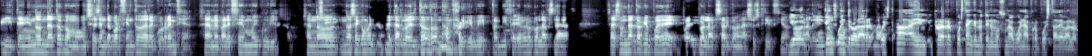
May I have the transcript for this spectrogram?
y teniendo un dato como un 60% de recurrencia. O sea, me parece muy curioso. O sea, no, Sí. no sé cómo interpretarlo del todo, ¿no? Porque mi, pues mi cerebro colapsa. O sea, es un dato que puede, puede colapsar con la suscripción. Yo, yo encuentro, la respuesta, encuentro la respuesta en que no tenemos una buena propuesta de valor.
